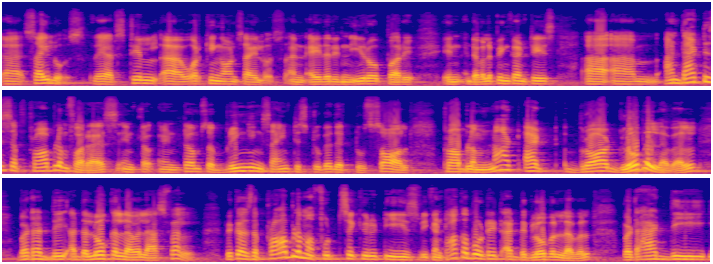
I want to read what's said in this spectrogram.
uh, silos. They are still uh, working on silos and either in europe or in developing countries. Uh, um, and that is a problem for us in, in terms of bringing scientists together to solve problem not at broad global level but at the at the local level as well. Because the problem of food security is we can talk about it at the global level, but at the,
